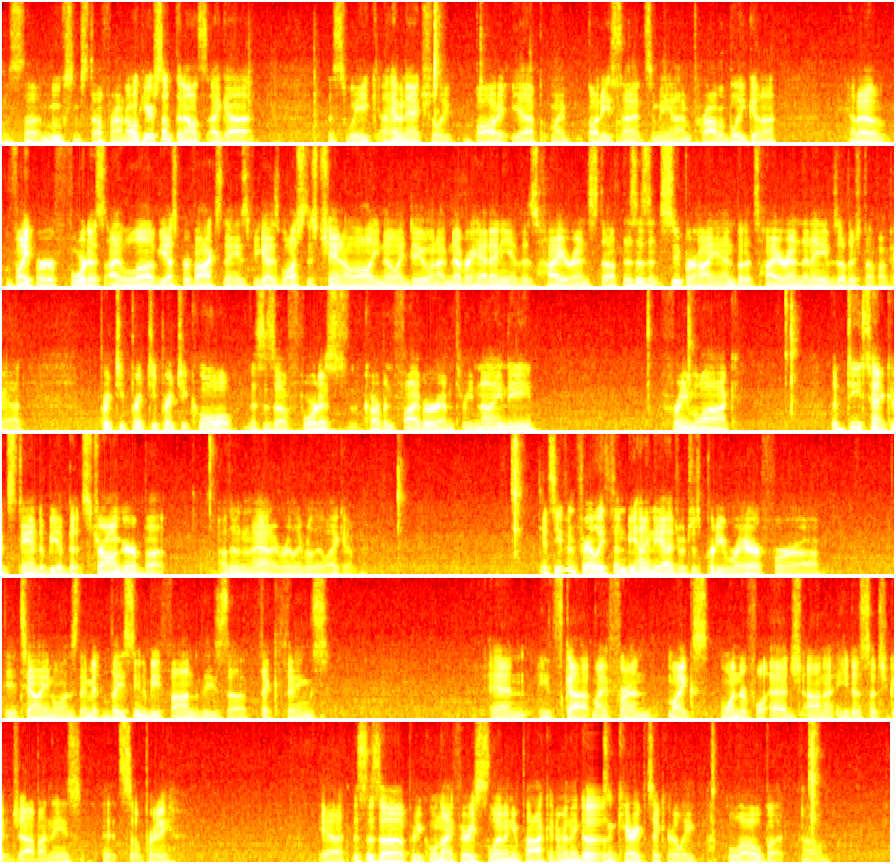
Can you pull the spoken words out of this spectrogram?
Let's uh, move some stuff around. Oh, here's something else I got this week. I haven't actually bought it yet, but my buddy sent it to me, and I'm probably gonna kind of Viper Fortis. I love Jesper Voxnaes. If you guys watch this channel all, you know I do, and I've never had any of his higher end stuff. This isn't super high end, but it's higher end than any of his other stuff I've had pretty, pretty, pretty cool. This is a Fortis carbon fiber M390 frame lock. The detent could stand to be a bit stronger, but other than that, I really, really like it. It's even fairly thin behind the edge, which is pretty rare for uh, the Italian ones. They they seem to be fond of these uh, thick things. And it's got my friend Mike's wonderful edge on it. He does such a good job on these. It's so pretty. Yeah, this is a pretty cool knife. Very slim in your pocket and everything. Doesn't carry particularly low, but um,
